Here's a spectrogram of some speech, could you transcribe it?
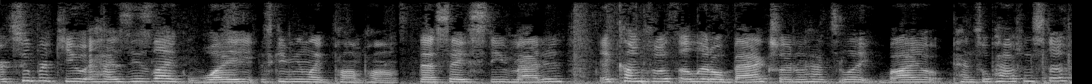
It's super cute. It has these like white, it's giving like pom-poms that say Steve Madden. It comes with a little bag so I don't have to like buy a pencil pouch and stuff.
